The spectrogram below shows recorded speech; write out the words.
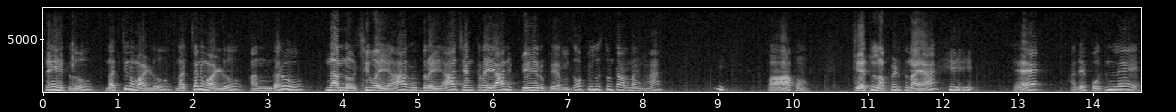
స్నేహితులు నచ్చిన వాళ్ళు నచ్చని వాళ్ళు అందరూ నన్ను శివయ్య రుద్రయ్య శంకరయ్య అని పేరు పేర్లతో పిలుస్తుంటారు నాయన. పాపం. చేతులు నప్పెడుతున్నాయా? ఏ అదే పోతుందిలే.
